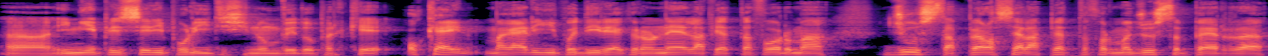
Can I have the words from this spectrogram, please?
eh, i miei pensieri politici non vedo perché... Ok, magari mi puoi dire che non è la piattaforma giusta, però se è la piattaforma giusta per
